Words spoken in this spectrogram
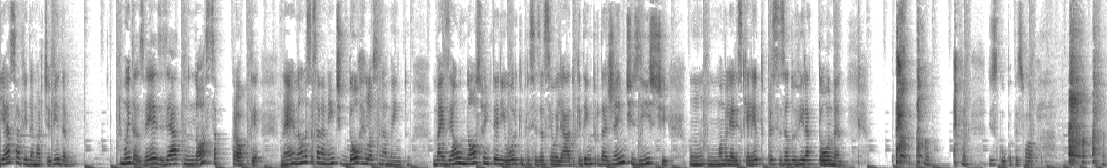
e essa vida, morte e vida muitas vezes é a nossa própria, né? Não necessariamente do relacionamento, mas é o nosso interior que precisa ser olhado, que dentro da gente existe um, uma mulher esqueleto precisando vir à tona. Desculpa, pessoal.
